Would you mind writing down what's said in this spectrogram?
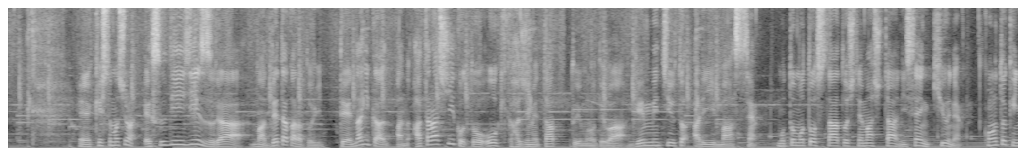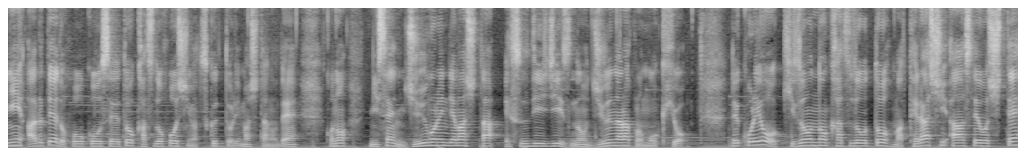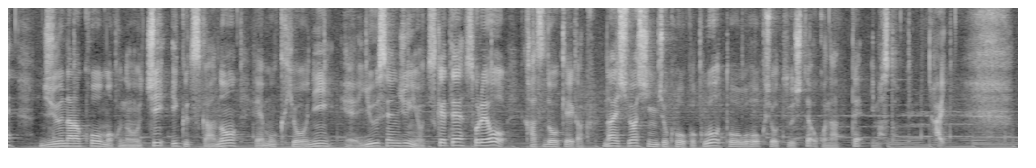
えー、決してもちろん SDGs が、まあ、出たからといって何かあの新しいことを大きく始めたというものでは厳密に言うとありません。もともとスタートしてました2009年。この時にある程度方向性と活動方針は作っておりましたのでこの2015年に出ました SDGs の17個の目標でこれを既存の活動と、まあ、照らし合わせをして17項目のうちいくつかの目標に優先順位をつけてそれを活動計画ないしは進捗報告を統合報告書を通じて行っていますと。はい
